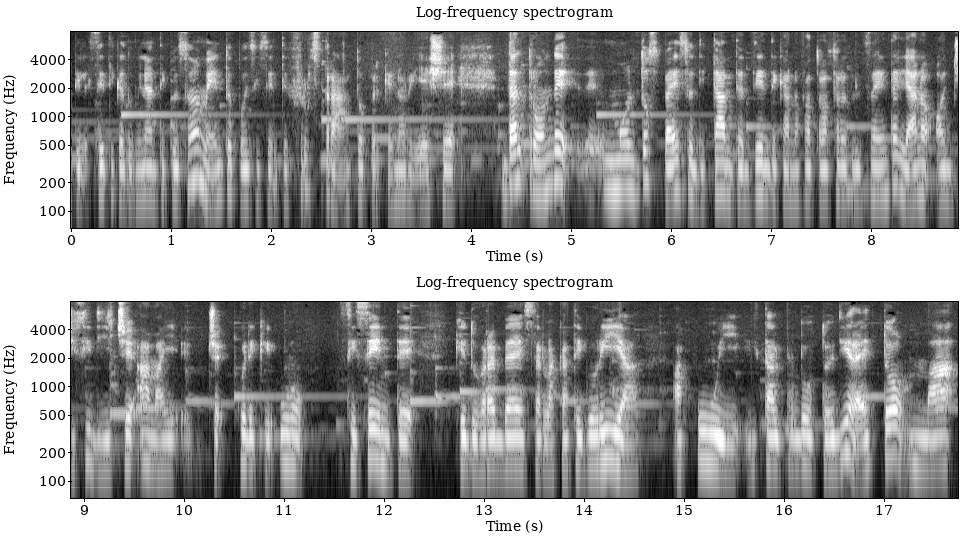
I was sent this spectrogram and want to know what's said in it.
dell'estetica dominante in questo momento e poi si sente frustrato perché non riesce. D'altronde eh, molto spesso di tante aziende che hanno fatto la storia del design italiano oggi si dice ah ma cioè, quelle che uno si sente che dovrebbe essere la categoria a cui il tal prodotto è diretto, ma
